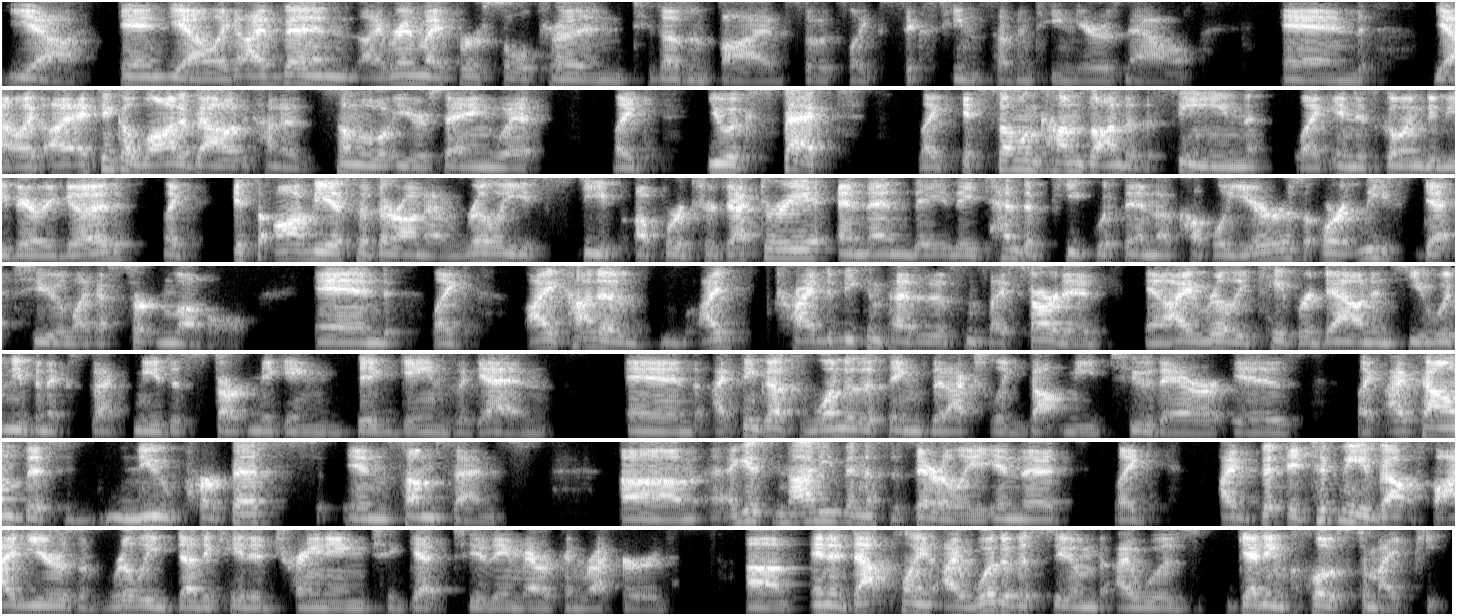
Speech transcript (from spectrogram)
yeah. And yeah, like I've been, I ran my first ultra in 2005. So it's like 16, 17 years now. And yeah, like I, I think a lot about kind of some of what you're saying with like you expect like if someone comes onto the scene like and is going to be very good like it's obvious that they're on a really steep upward trajectory and then they they tend to peak within a couple years or at least get to like a certain level and like I kind of I tried to be competitive since I started and I really tapered down and so you wouldn't even expect me to start making big gains again. And I think that's one of the things that actually got me to there is like I found this new purpose in some sense. Um, I guess not even necessarily in that like I it took me about five years of really dedicated training to get to the American record. Um, and at that point, I would have assumed I was getting close to my peak.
